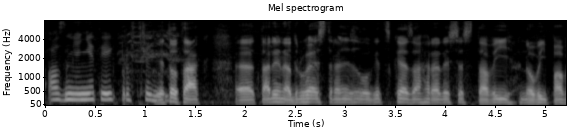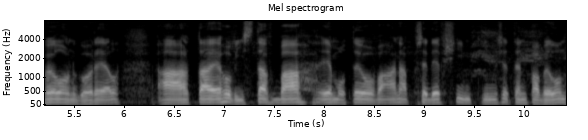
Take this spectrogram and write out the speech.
a změnit jejich prostředí? Je to tak. Eh, tady na druhé straně zoologické zahrady se staví nový pavilon Goril a ta jeho výstavba je motivována především tím, že ten pavilon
